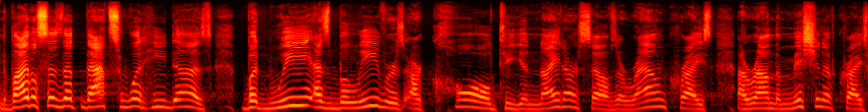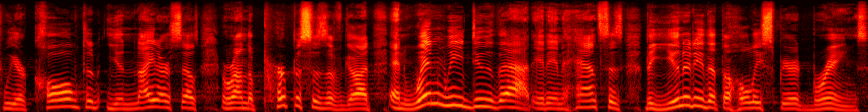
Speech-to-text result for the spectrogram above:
The Bible says that that's what he does. But we as believers are called to unite ourselves around Christ, around the mission of Christ. We are called to unite ourselves around the purposes of God. And when we do that, it enhances the unity that the Holy Spirit brings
